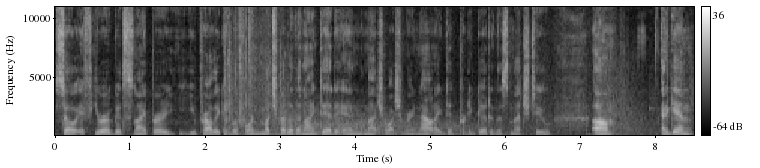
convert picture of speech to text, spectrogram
so if you're a good sniper, you probably could perform much better than I did in the match you're watching right now, and I did pretty good in this match too. Um, and again,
